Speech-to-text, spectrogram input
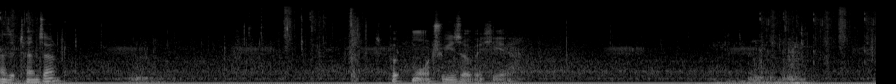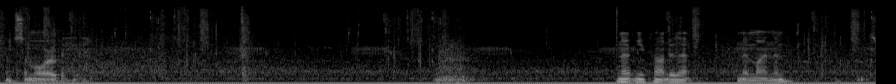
as it turns out. Let's put more trees over here. And some more over here. Nope, you can't do that. Never mind them. Let's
